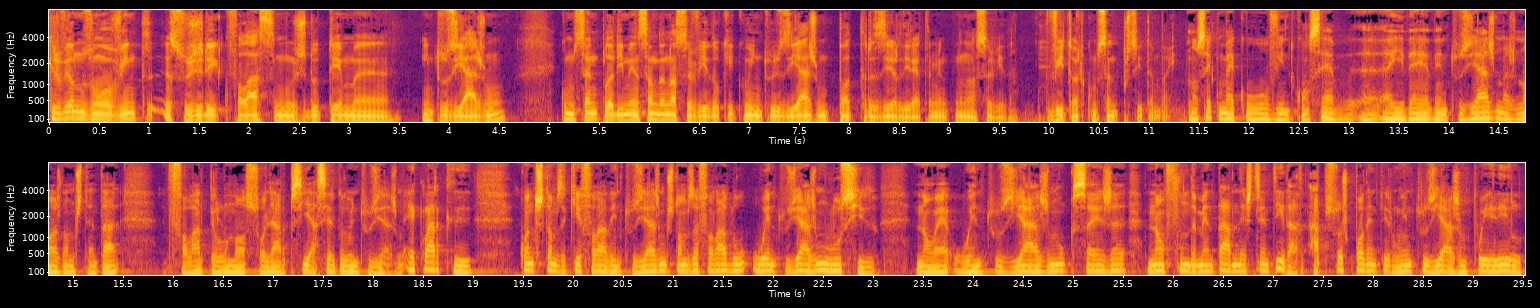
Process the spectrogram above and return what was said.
Escreveu-nos um ouvinte a sugerir que falássemos do tema entusiasmo, começando pela dimensão da nossa vida. O que é que o entusiasmo pode trazer diretamente na nossa vida? Vítor, começando por si também. Não sei como é que o ouvinte concebe a, a ideia de entusiasmo, mas nós vamos tentar falar pelo nosso olhar psi acerca do entusiasmo. É claro que quando estamos aqui a falar de entusiasmo, estamos a falar do entusiasmo lúcido, não é o entusiasmo que seja não fundamentado neste sentido. Há, há, pessoas que podem ter um entusiasmo pueril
